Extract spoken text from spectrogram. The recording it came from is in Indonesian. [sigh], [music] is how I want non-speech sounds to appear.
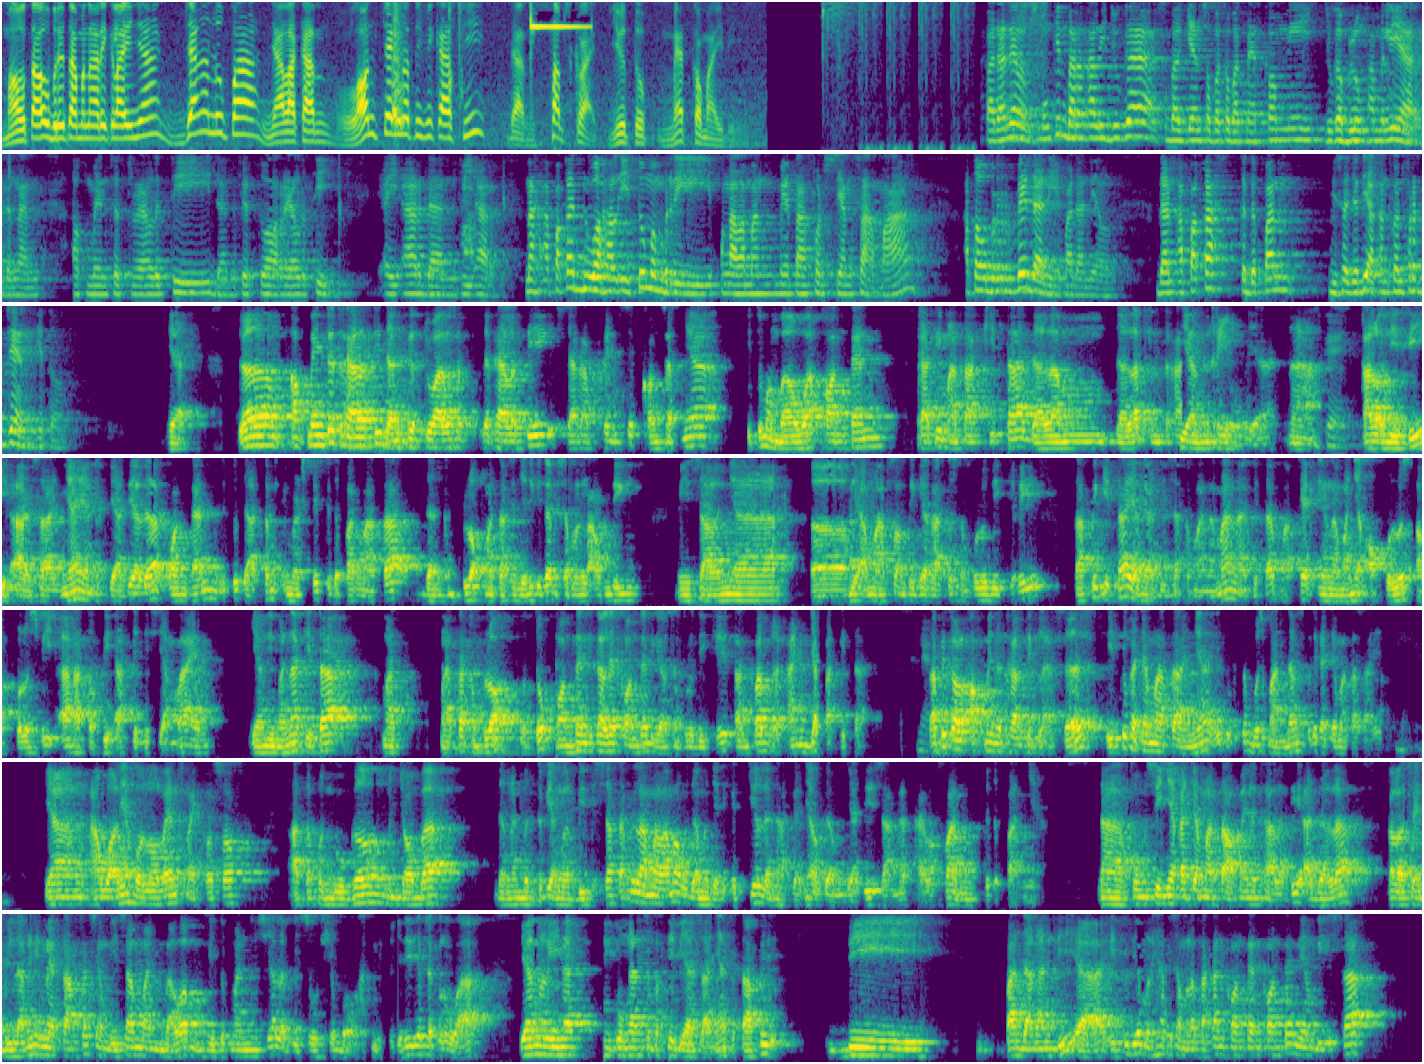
Mau tahu berita menarik lainnya? Jangan lupa nyalakan lonceng notifikasi dan subscribe YouTube Medcom ID. Pak Daniel, mungkin barangkali juga sebagian sobat-sobat Medcom nih juga belum familiar dengan augmented reality dan virtual reality, AR dan VR. Nah, apakah dua hal itu memberi pengalaman metaverse yang sama atau berbeda nih Pak Daniel? Dan apakah ke depan bisa jadi akan konvergen gitu? Ya, um, augmented reality dan virtual reality secara prinsip konsepnya itu membawa konten berarti mata kita dalam dalam interaksi yang real ya. Nah, okay. kalau di VR biasanya yang terjadi adalah konten itu datang imersif ke depan mata dan ke blok mata Jadi kita bisa melihat misalnya uh, di Amazon 360 degree, tapi kita ya nggak bisa ke mana-mana. Kita pakai yang namanya Oculus, Oculus VR atau VR jenis yang lain yang di mana kita mat, mata keblok untuk konten kita lihat konten 360 degree tanpa beranjak pak kita. Ya. Tapi kalau augmented reality glasses itu kacamatanya itu tembus pandang seperti kacamata saya. Yang awalnya HoloLens Microsoft ataupun Google mencoba dengan bentuk yang lebih besar, tapi lama-lama udah menjadi kecil dan akhirnya udah menjadi sangat relevan ke depannya. Nah, fungsinya kacamata augmented reality adalah kalau saya bilang ini metaverse yang bisa membawa hidup manusia lebih sociable. [laughs] Gitu. Jadi dia bisa keluar, dia melihat lingkungan seperti biasanya, tetapi di pandangan dia itu dia melihat bisa meletakkan konten-konten yang bisa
